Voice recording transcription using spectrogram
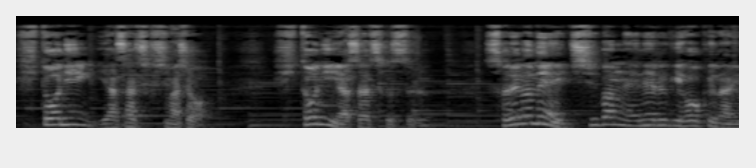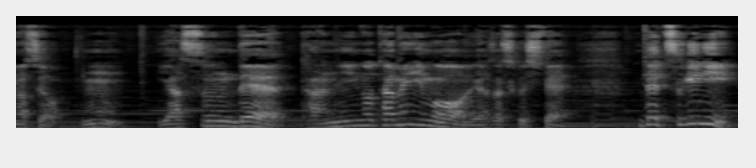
人に優しくしましょう。人に優しくする。それがね、一番エネルギー補給になりますよ。うん。休んで、他人のためにも優しくして、で、次に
